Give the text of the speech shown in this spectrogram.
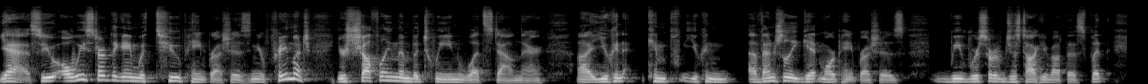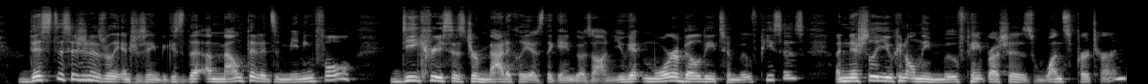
Yeah, so you always start the game with two paintbrushes, and you're pretty much you're shuffling them between what's down there. Uh, you can, can you can eventually get more paintbrushes. We were sort of just talking about this, but this decision is really interesting because the amount that it's meaningful decreases dramatically as the game goes on. You get more ability to move pieces. Initially, you can only move paintbrushes once per turn.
